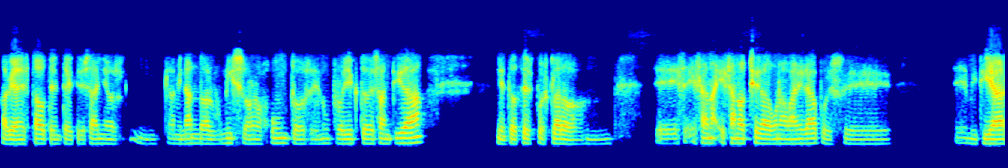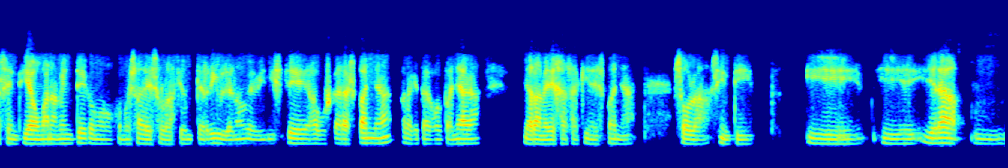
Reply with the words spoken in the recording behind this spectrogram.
habían estado 33 años caminando al unísono juntos en un proyecto de santidad y entonces, pues claro, esa, esa noche de alguna manera, pues eh, eh, mi tía sentía humanamente como, como esa desolación terrible, ¿no? Me viniste a buscar a España para que te acompañara y ahora me dejas aquí en España, sola, sin ti. Y, y, era mm,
